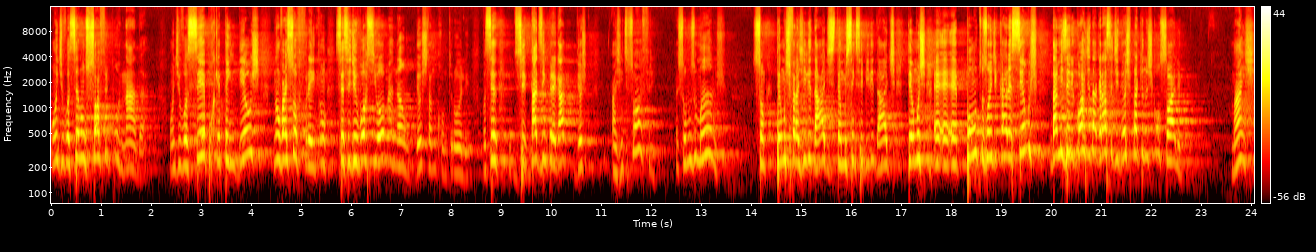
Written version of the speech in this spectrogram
onde você não sofre por nada onde você, porque tem Deus, não vai sofrer. Então, você se divorciou, mas não, Deus está no controle. Você está desempregado, Deus, a gente sofre. Nós somos humanos. Somos, temos fragilidades, temos sensibilidades, temos é, é, é, pontos onde carecemos da misericórdia e da graça de Deus para que nos console. Mas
